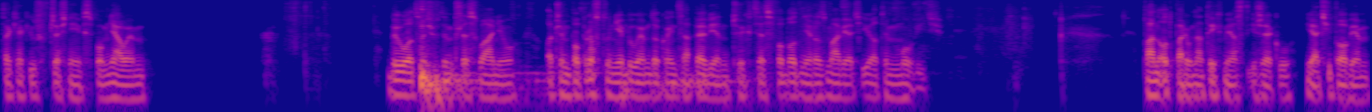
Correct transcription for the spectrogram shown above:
tak jak już wcześniej wspomniałem, było coś w tym przesłaniu, o czym po prostu nie byłem do końca pewien, czy chcę swobodnie rozmawiać i o tym mówić. Pan odparł natychmiast i rzekł: Ja ci powiem.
